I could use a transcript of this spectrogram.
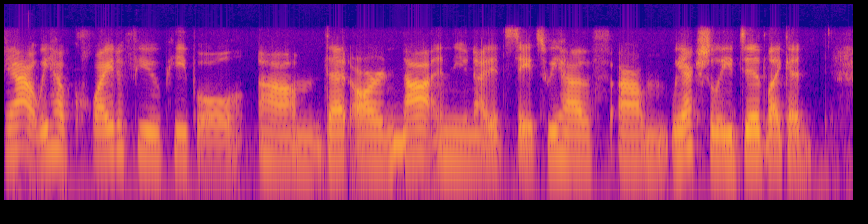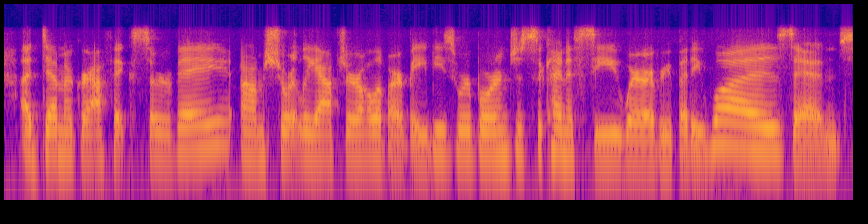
Yeah, we have quite a few people um, that are not in the United States. We have, um, we actually did like a, a demographic survey um, shortly after all of our babies were born, just to kind of see where everybody was and,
